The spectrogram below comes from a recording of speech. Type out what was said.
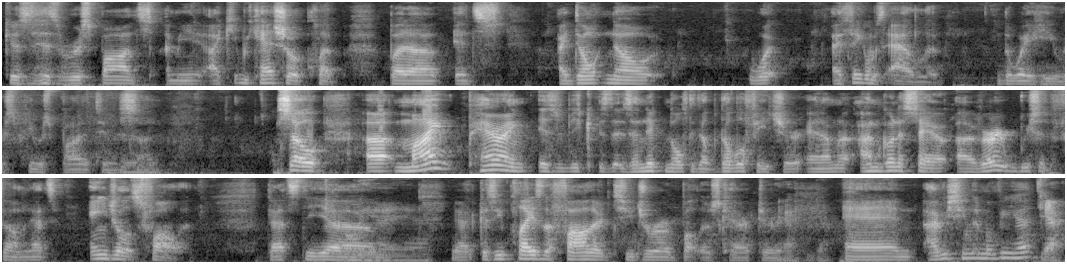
because his response. I mean, I can, we can't show a clip, but uh, it's. I don't know what. I think it was ad lib, the way he res- he responded to his son. So uh, my pairing is is a Nick Nolte double feature, and I'm I'm going to say a, a very recent film. and That's Angel Has Fallen. That's the Oh um, yeah, yeah, yeah because he plays the father to Gerard Butler's character. yeah, yeah. And have you seen the movie yet? Yeah.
